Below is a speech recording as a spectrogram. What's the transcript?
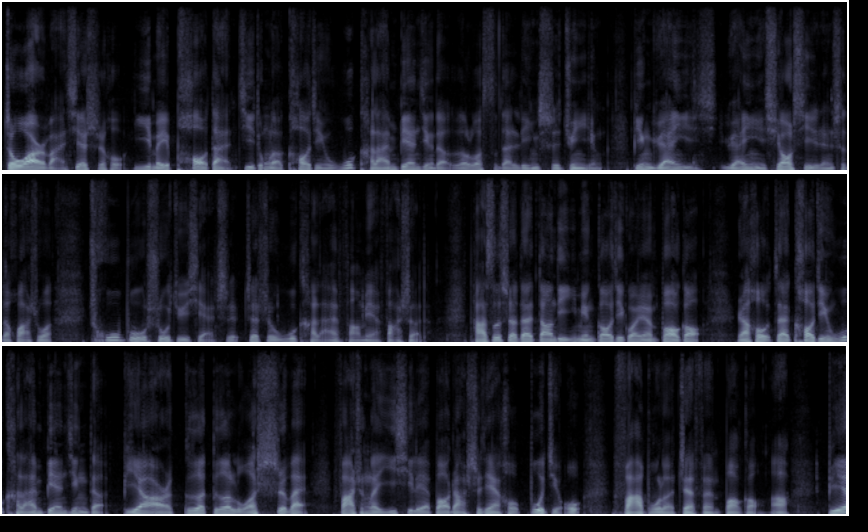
周二晚些时候，一枚炮弹击中了靠近乌克兰边境的俄罗斯的临时军营，并援引援引消息人士的话说，初步数据显示这是乌克兰方面发射的。塔斯社在当地一名高级官员报告，然后在靠近乌克兰边境的别尔哥德罗市外发生了一系列爆炸事件后不久，发布了这份报告啊。别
